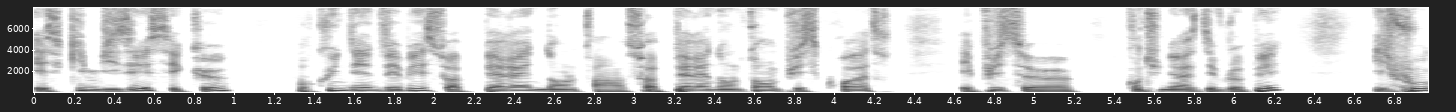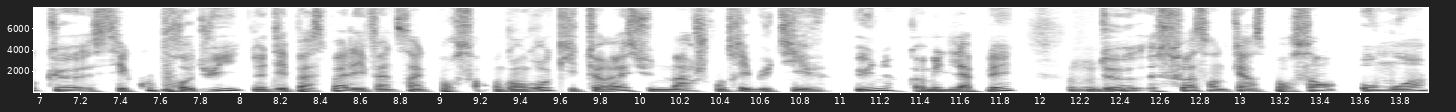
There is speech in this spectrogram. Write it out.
Et ce qu'il me disait, c'est que pour qu'une DNVB soit pérenne dans le, enfin, soit pérenne dans le temps, puisse croître et puisse euh, continuer à se développer, il faut que ses coûts produits ne dépassent pas les 25%. Donc en gros, qu'il te reste une marge contributive une, comme il l'appelait, mmh de 75% au moins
